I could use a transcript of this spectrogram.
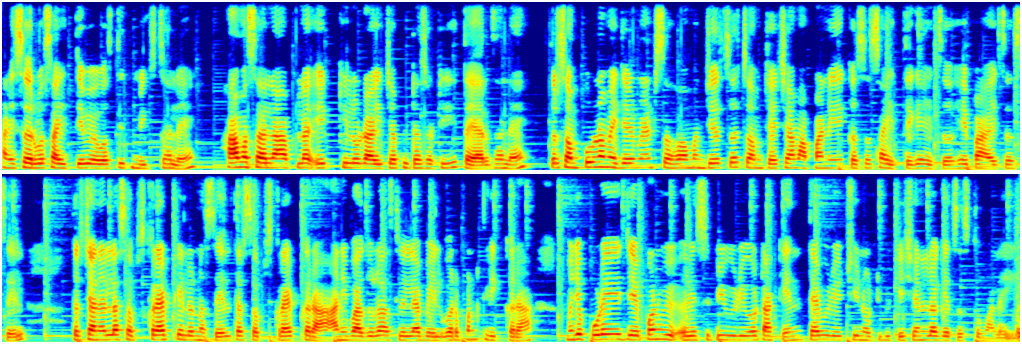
आणि सर्व साहित्य व्यवस्थित मिक्स झालंय. हा मसाला आपला एक किलो डाळीच्या पिठासाठी तयार झालाय. तर संपूर्ण मेजरमेंटसह म्हणजेच चमच्याच्या मापाने कसं साहित्य घ्यायचं हे पाहायचं असेल तर चॅनलला सबस्क्राईब केलं नसेल तर सबस्क्राईब करा आणि बाजूला असलेल्या बेलवर पण क्लिक करा. म्हणजे पुढे जे पण रेसिपी व्हिडिओ टाकेन त्या व्हिडिओची नोटिफिकेशन लगेचच तुम्हाला येईल.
